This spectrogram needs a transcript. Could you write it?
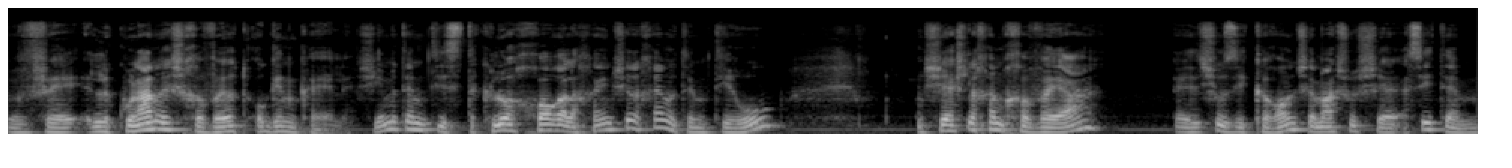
ולכולנו יש חוויות עוגן כאלה, שאם אתם תסתכלו אחורה על החיים שלכם, אתם תראו שיש לכם חוויה איזשהו זיכרון של משהו שעשיתם,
